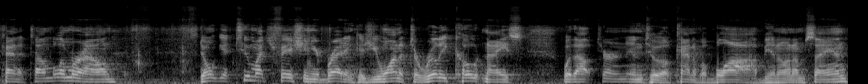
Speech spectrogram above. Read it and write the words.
Kind of tumble them around. Don't get too much fish in your breading because you want it to really coat nice without turning into a kind of a blob, you know what I'm saying?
